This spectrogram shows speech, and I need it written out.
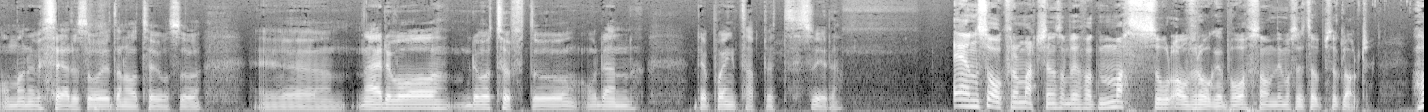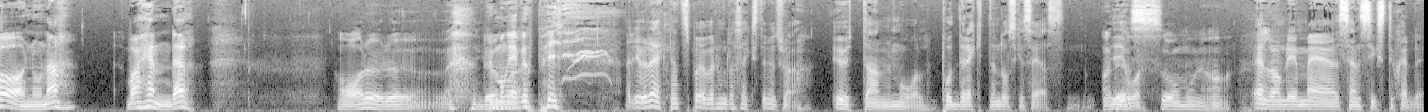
om man nu vill säga det så utan att ha tur så. Eh, nej, det var, det var tufft och, och den, det poängtappet svider. En sak från matchen som vi har fått massor av frågor på som vi måste ta upp såklart. Hörnorna, vad händer? Ja du, det, det Hur många är vi uppe i? Det har räknats på över 160 nu tror jag utan mål på direkten då ska sägas. Ja, det är år. så många. Ja. Eller om det är med sen 60 skedde.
